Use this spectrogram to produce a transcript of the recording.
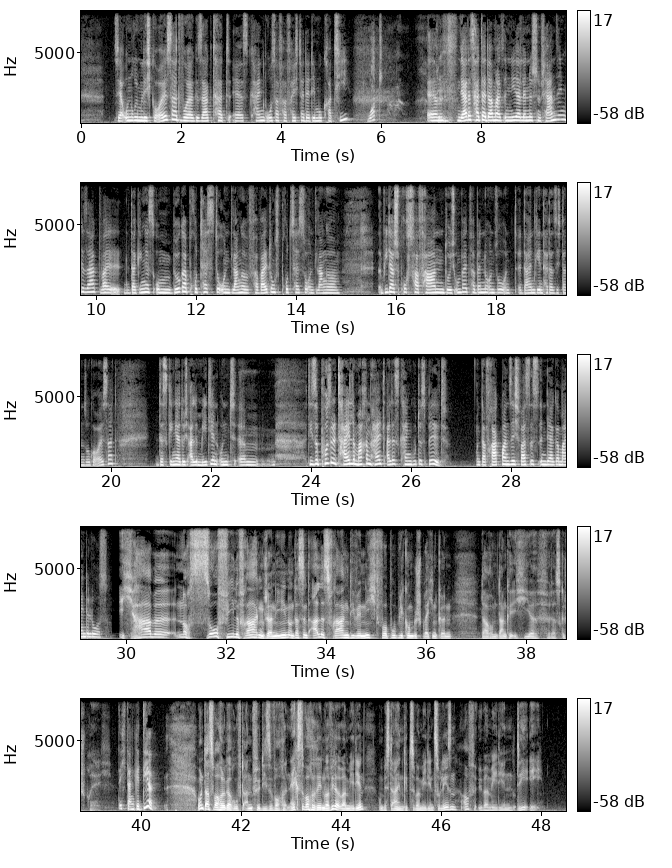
sehr unrühmlich geäußert, wo er gesagt hat, er ist kein großer Verfechter der Demokratie. What? Ähm, ja, das hat er damals im niederländischen Fernsehen gesagt, weil da ging es um Bürgerproteste und lange Verwaltungsprozesse und lange Widerspruchsverfahren durch Umweltverbände und so. Und dahingehend hat er sich dann so geäußert. Das ging ja durch alle Medien und ähm, diese Puzzleteile machen halt alles kein gutes Bild. Und da fragt man sich, was ist in der Gemeinde los? Ich habe noch so viele Fragen, Janine, und das sind alles Fragen, die wir nicht vor Publikum besprechen können. Darum danke ich hier für das Gespräch. Ich danke dir. Und das war Holger ruft an für diese Woche. Nächste Woche reden wir wieder über Medien und bis dahin gibt es über Medien zu lesen auf übermedien.de.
